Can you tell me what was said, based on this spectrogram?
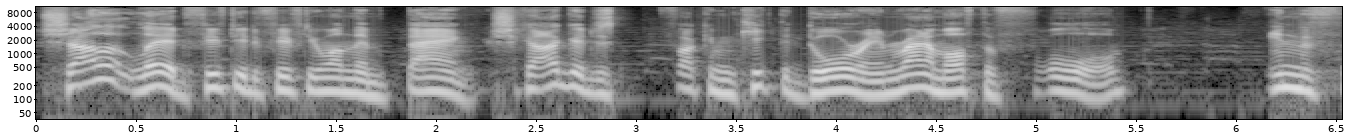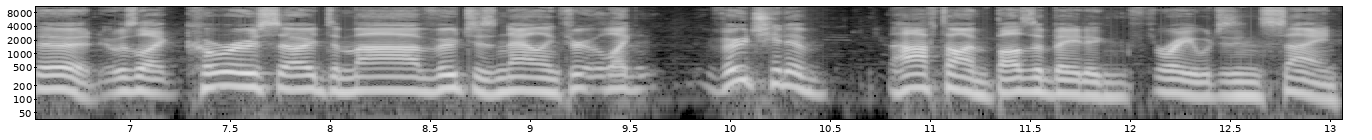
Charlotte led 50 to 51, then bang. Chicago just fucking kicked the door in, ran them off the floor in the third. It was like Caruso, DeMar, Vooch is nailing through. Like, Vooch hit a halftime buzzer beating three, which is insane.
